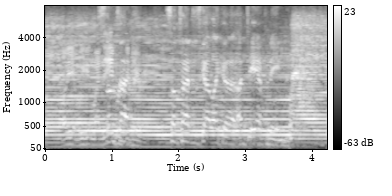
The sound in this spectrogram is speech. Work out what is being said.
Oh yeah, we get my neighbor. can hear. Sometimes, sometimes it's got like a, a dampening.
